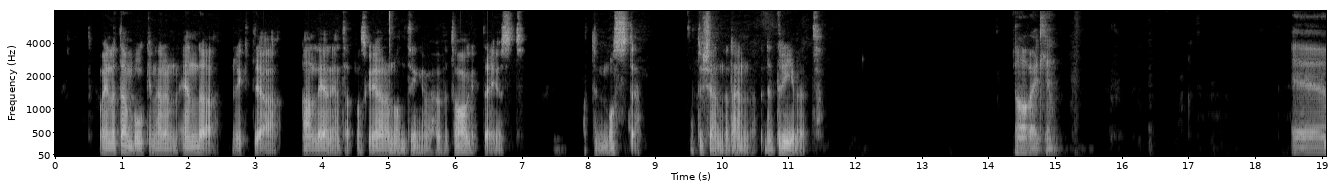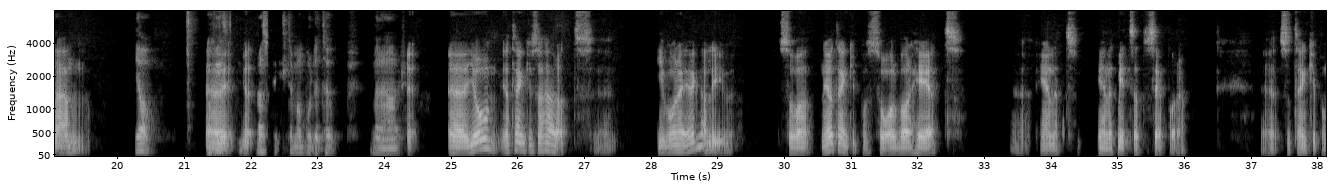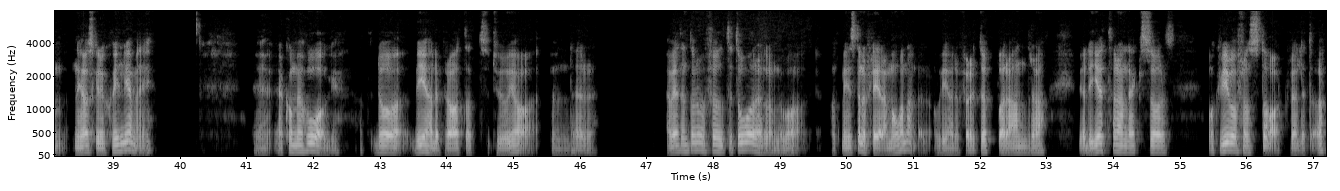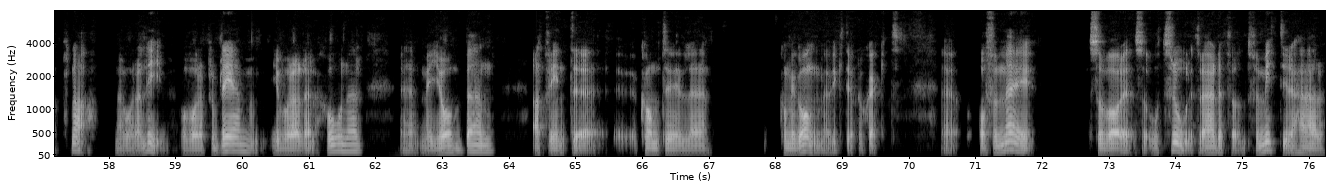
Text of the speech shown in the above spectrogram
Och enligt den boken är den enda riktiga anledningen till att man ska göra någonting överhuvudtaget det är just att du måste. Att du känner den, det drivet. Ja, verkligen. Eh, Men... Ja. Vad finns det för aspekter man borde ta upp med det här? Eh, jo, jag tänker så här att eh, i våra egna liv så när jag tänker på sårbarhet eh, enligt, enligt mitt sätt att se på det eh, så tänker jag på när jag skulle skilja mig. Eh, jag kommer ihåg att då vi hade pratat du och jag under jag vet inte om det var fullt ett år eller om det var åtminstone flera månader och vi hade följt upp varandra vi hade gett varandra läxor och vi var från start väldigt öppna med våra liv och våra problem i våra relationer, eh, med jobben, att vi inte eh, kom till eh, kom igång med viktiga projekt. Och för mig så var det så otroligt värdefullt. För mitt i det här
